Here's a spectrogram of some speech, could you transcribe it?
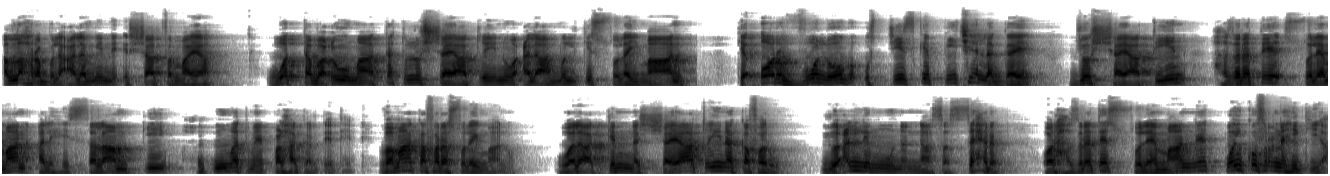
اللہ رب العالمین نے ارشاد فرمایا، وَاتَّبَعُوا مَا تَتْلُ الشَّيَاطِينُ عَلَى مُلْكِ سُلَيْمَانِ۔ کہ اور وہ لوگ اس چیز کے پیچھے لگ گئے جو شیاطین حضرت سلیمان علیہ السلام کی حکومت میں پڑھا کرتے تھے۔ وما کفر سلیمان ولا کن شیاطین کفرو یو الناس السحر۔ اور حضرت سلیمان نے کوئی کفر نہیں کیا۔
